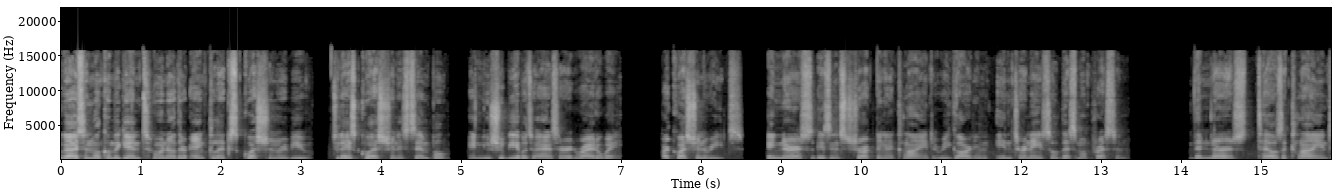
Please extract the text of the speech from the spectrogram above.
guys and welcome again to another NCLEX question review. Today's question is simple and you should be able to answer it right away. Our question reads, a nurse is instructing a client regarding intranasal desmopressin. The nurse tells a client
